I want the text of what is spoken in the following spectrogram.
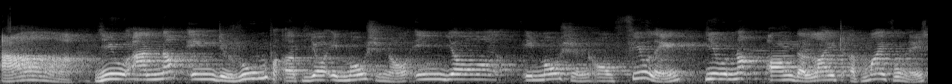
Ah, you are not in the room of your emotional, in your emotion or feeling, you are not on the light of mindfulness,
